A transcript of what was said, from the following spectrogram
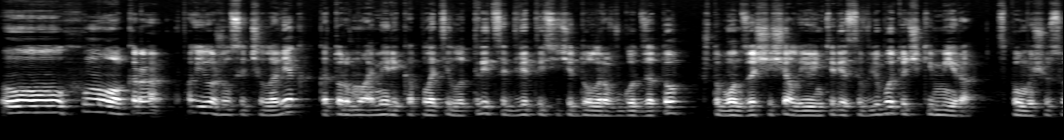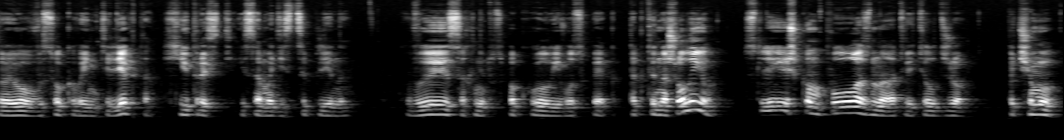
«Ух, мокро!» – поежился человек, которому Америка платила 32 тысячи долларов в год за то, чтобы он защищал ее интересы в любой точке мира с помощью своего высокого интеллекта, хитрости и самодисциплины. «Высохнет», – успокоил его Спек. «Так ты нашел ее?» «Слишком поздно», – ответил Джо. «Почему?»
